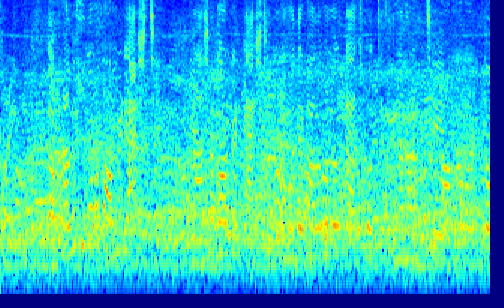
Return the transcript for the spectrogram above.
সরি ভালো সিনেমা তো অলরেডি আসছে। মানে আসা দরকার কি আসছে না? আমাদের ভালো ভালো কাজ হচ্ছে সিনেমা হচ্ছে। তো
